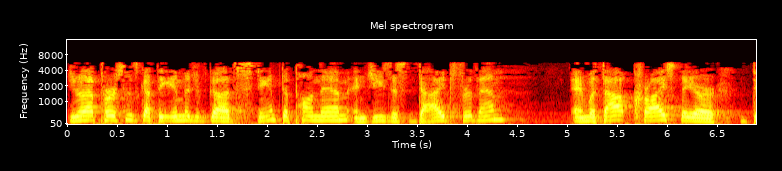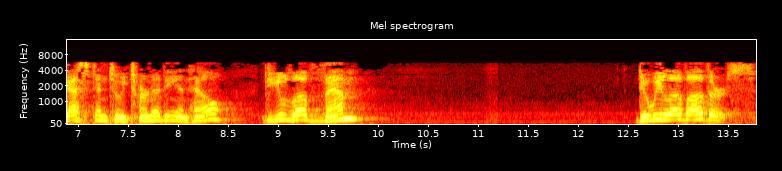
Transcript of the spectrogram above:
Do you know that person's got the image of God stamped upon them and Jesus died for them? And without Christ, they are destined to eternity in hell? Do you love them? Do we love others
